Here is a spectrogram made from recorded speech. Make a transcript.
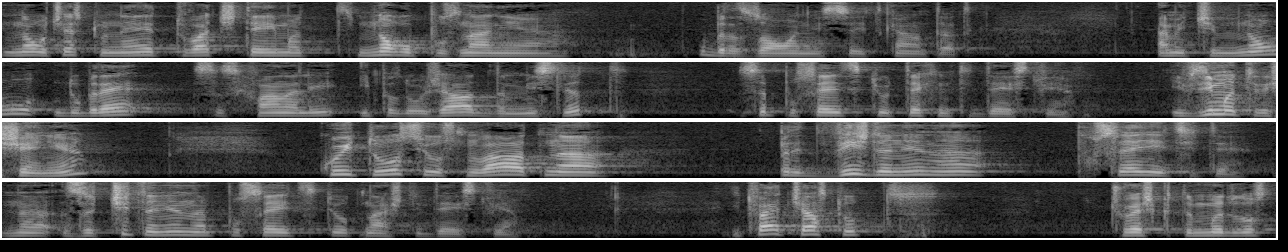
много често не е това, че те имат много познания, образовани са и така нататък. Ами, че много добре са схванали и продължават да мислят за последиците от техните действия. И взимат решения, които се основават на предвиждане на последиците, на зачитане на последиците от нашите действия. И това е част от човешката мъдрост,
